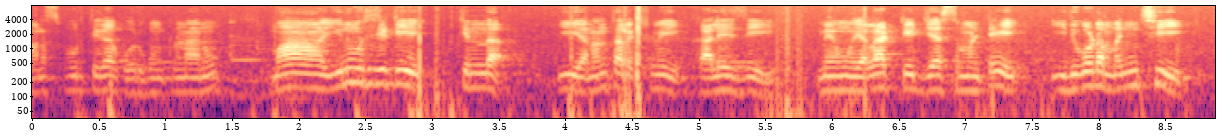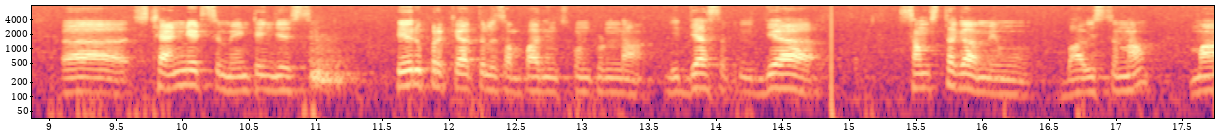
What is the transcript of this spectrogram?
మనస్ఫూర్తిగా కోరుకుంటున్నాను. మా యూనివర్సిటీ కింద ఈ అనంతలక్ష్మి కాలేజీ మేము ఎలా ట్రీట్ చేస్తామంటే ఇది కూడా మంచి స్టాండర్డ్స్ మెయింటైన్ చేసి పేరు ప్రఖ్యాతులు సంపాదించుకుంటున్న విద్యా విద్యా సంస్థగా మేము భావిస్తున్నాం. మా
